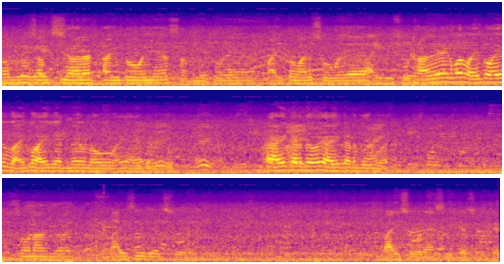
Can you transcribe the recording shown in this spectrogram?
हम लोग सबसे ज़्यादा टाइट हो गई है सब लेट हो गए हैं भाई तो हमारे सो गए हैं। उठा दे एक बार भाई को भाई भाई को हाई करने बुलाओ भाई हाई कर दे हाई कर दे भाई हाई कर दे एक सोना भाई सीरियस हो रहे हैं भाई सो रहे हैं सीरियस होके।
